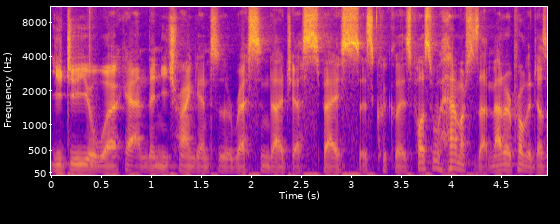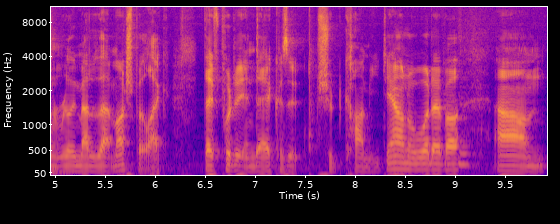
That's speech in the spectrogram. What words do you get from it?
you do your workout and then you try and get into the rest and digest space as quickly as possible. How much does that matter? It probably doesn't really matter that much, but like they've put it in there because it should calm you down or whatever. Um,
